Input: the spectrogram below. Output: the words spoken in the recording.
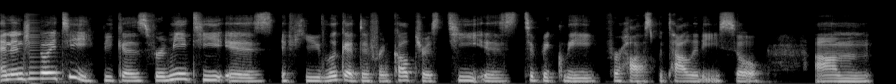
and enjoy tea because for me tea is if you look at different cultures tea is typically for hospitality so um,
